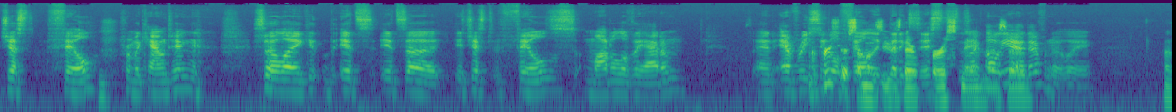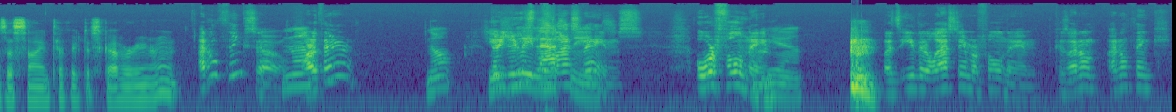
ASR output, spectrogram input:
just Phil from accounting. So like, it's it's a it's just Phil's model of the atom, and every I'm single pretty sure Phil that used their exists first is like, name oh yeah, a- definitely. That's a scientific discovery, right? I don't think so. No. Are there? no. They're usually usually last, last names. names or full name. Yeah. It's either last name or full name. Because I don't, I don't think.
